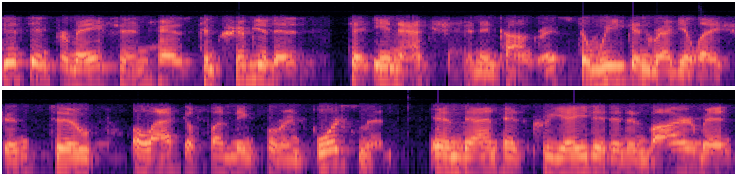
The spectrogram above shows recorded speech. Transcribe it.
disinformation has contributed to inaction in Congress, to weakened regulations, to a lack of funding for enforcement. And that has created an environment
